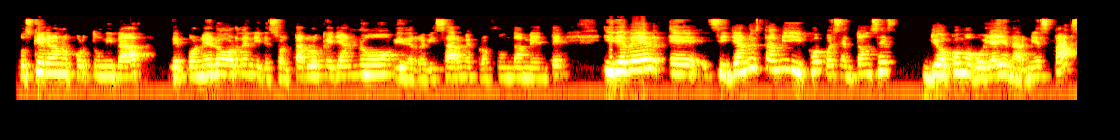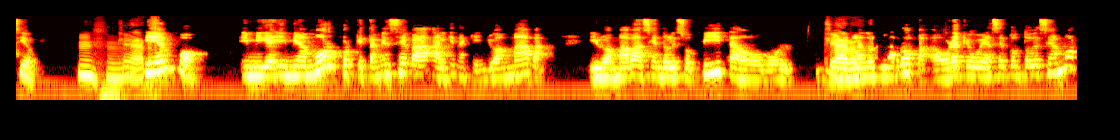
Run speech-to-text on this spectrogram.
pues qué gran oportunidad de poner orden y de soltar lo que ya no y de revisarme profundamente y de ver eh, si ya no está mi hijo, pues entonces yo cómo voy a llenar mi espacio, tiempo y mi, y mi amor, porque también se va alguien a quien yo amaba y lo amaba haciéndole sopita o, claro. la ropa. Ahora, ¿qué voy a hacer con todo ese amor?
